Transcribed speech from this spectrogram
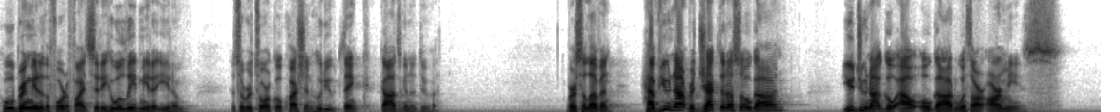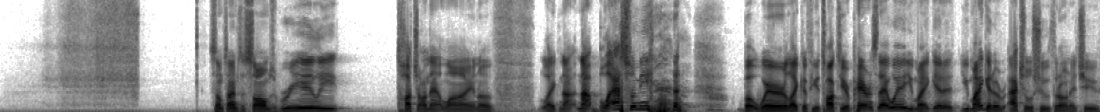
Who will bring me to the fortified city? Who will lead me to Edom? It's a rhetorical question. Who do you think God's going to do it? Verse 11 Have you not rejected us, O God? You do not go out, O God, with our armies. Sometimes the Psalms really touch on that line of like not, not blasphemy, but where like if you talk to your parents that way, you might get it, you might get an actual shoe thrown at you.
